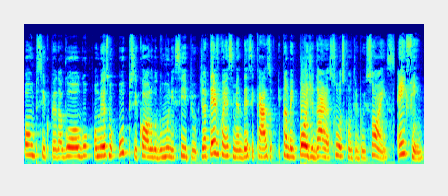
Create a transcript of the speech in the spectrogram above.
ou um psicopedagogo, ou mesmo o psicólogo do município já teve conhecimento desse caso e também pôde dar as suas contribuições? Enfim,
